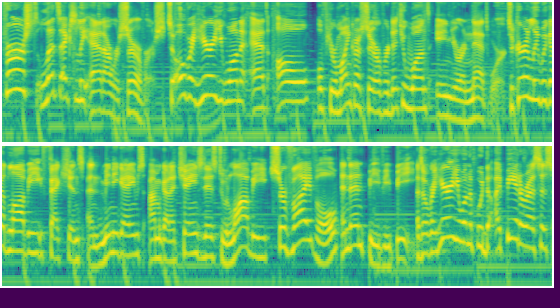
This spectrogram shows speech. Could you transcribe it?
First, let's actually add our servers. So over here, you want to add all of your Minecraft server that you want in your network. So currently we got lobby, factions, and minigames. I'm gonna change this to lobby, survival, and then PvP. As over here, you want to put the IP addresses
